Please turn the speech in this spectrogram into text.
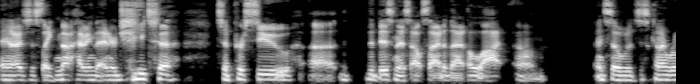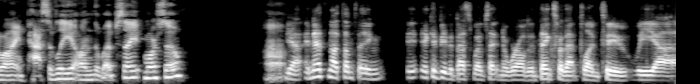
and I was just like not having the energy to to pursue uh, the business outside of that a lot. Um, and so it's just kind of relying passively on the website more so. Um, yeah, and that's not something. It, it, could be the best website in the world, and thanks for that plug too. We uh,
